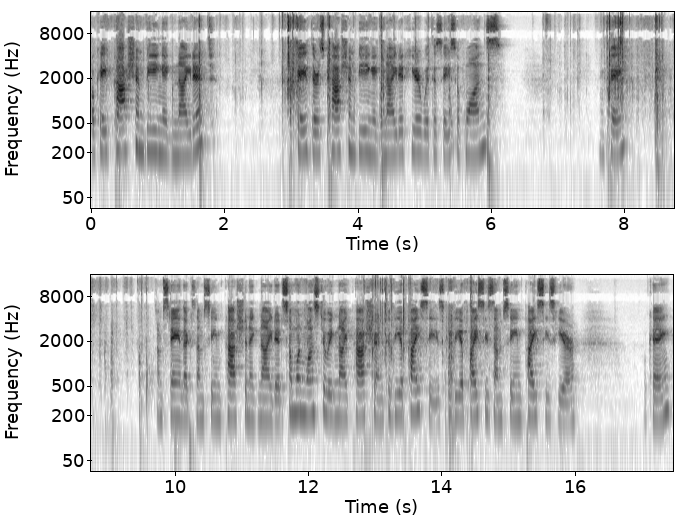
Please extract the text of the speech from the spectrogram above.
Okay, passion being ignited. Okay, there's passion being ignited here with this Ace of Wands. Okay. I'm saying that because I'm seeing passion ignited. Someone wants to ignite passion. Could be a Pisces. Could be a Pisces. I'm seeing Pisces here. Okay.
